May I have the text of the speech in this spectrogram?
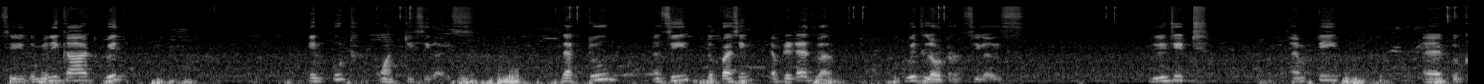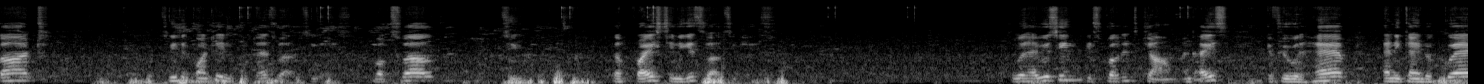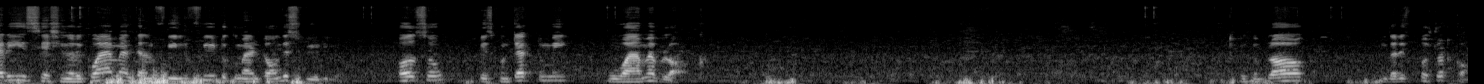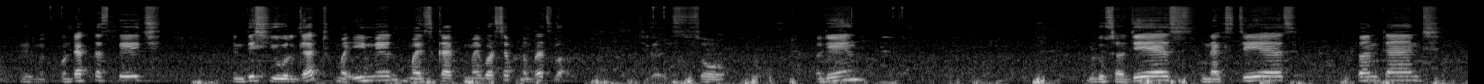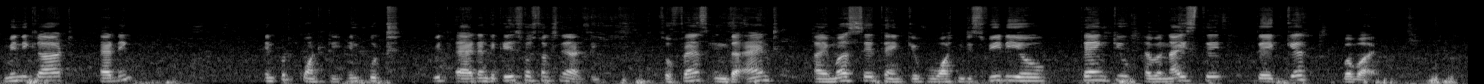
see the mini cart with input quantity. See guys, select two and see the pricing update as well with loader. See guys, delete it, empty, add to cart see the quantity input as well see guys works well see the price changing as well see guys so have you seen? It's worked charm. And guys if you will have any kind of queries session or requirement then feel free to comment on this video. Also please contact me via my blog. Here's my blog that is my contact us page. In this you will get my email my skype my whatsapp number as well. So again medusa js next.js content minicart adding input quantity input with add and decrease for functionality. So friends in the end i must say thank you for watching this video. Thank you. Have a nice day. Take care. Bye bye bye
